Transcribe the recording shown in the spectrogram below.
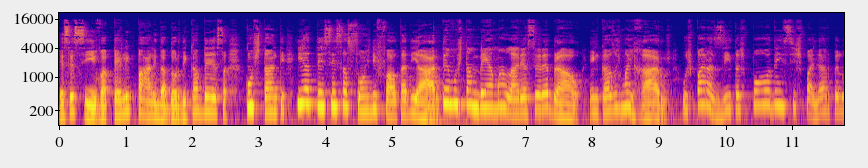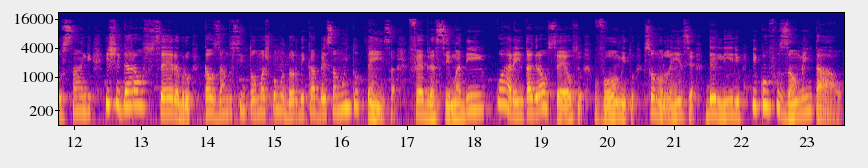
excessiva, pele pálida, dor de cabeça constante e até sensações de falta de ar. Temos também a malária cerebral. Em casos mais raros, os parasitas podem se espalhar pelo sangue e chegar ao cérebro, causando sintomas como dor de cabeça muito tensa, febre acima de 40 40 graus Celsius, vômito, sonolência, delírio e confusão mental.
